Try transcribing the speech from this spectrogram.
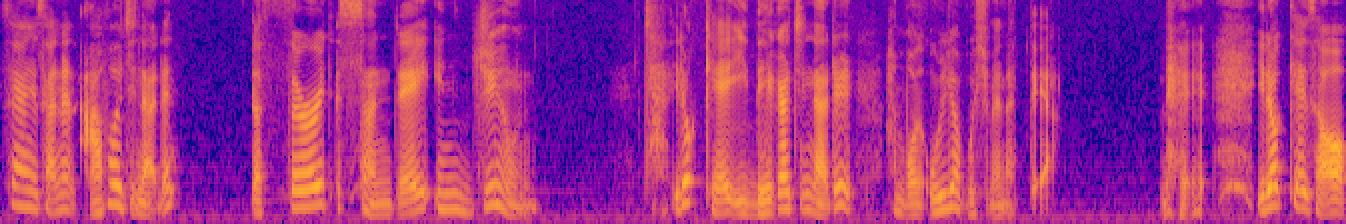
서양에 사는 아버지 날은 the third Sunday in June. 자, 이렇게 이 네 가지 날을 한번 올려보시면 어때요? 네. 이렇게 해서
